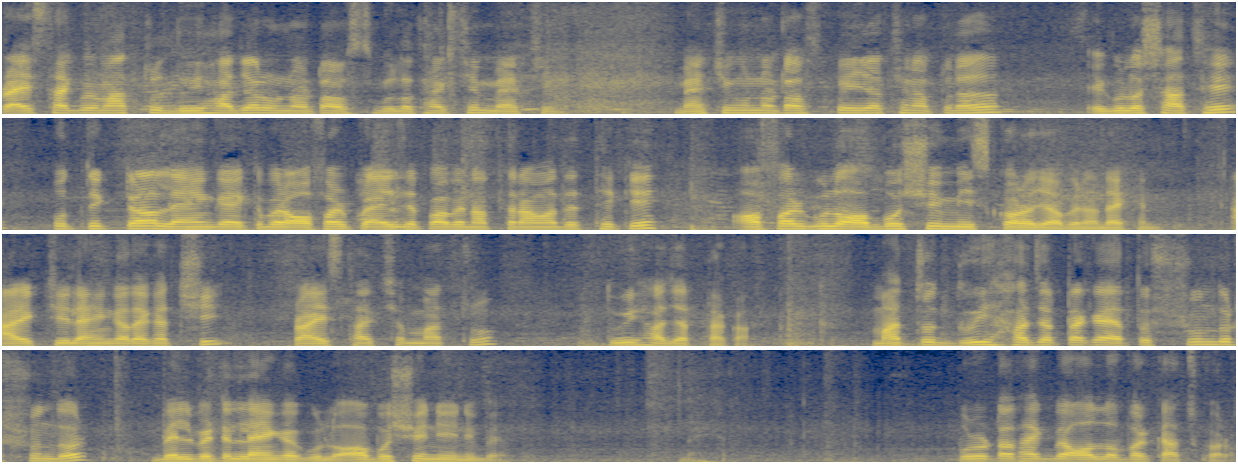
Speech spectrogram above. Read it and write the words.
প্রাইস থাকবে মাত্র দুই হাজার ওনা টপসগুলো থাকছে ম্যাচিং ম্যাচিং ওনা টপস পেয়ে যাচ্ছেন আপনারা এগুলোর সাথে। প্রত্যেকটা লেহেঙ্গা একেবারে অফার প্রাইসে পাবেন আপনারা আমাদের থেকে। অফারগুলো অবশ্যই মিস করা যাবে না, দেখেন। আরেকটি লেহেঙ্গা দেখাচ্ছি। প্রাইস থাকছে মাত্র দুই হাজার টাকা। মাত্র দুই হাজার টাকা এত সুন্দর সুন্দর বেলভেটের লেহেঙ্গাগুলো অবশ্যই নিয়ে নেবে। পুরোটা থাকবে অল ওভার কাজ করা।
